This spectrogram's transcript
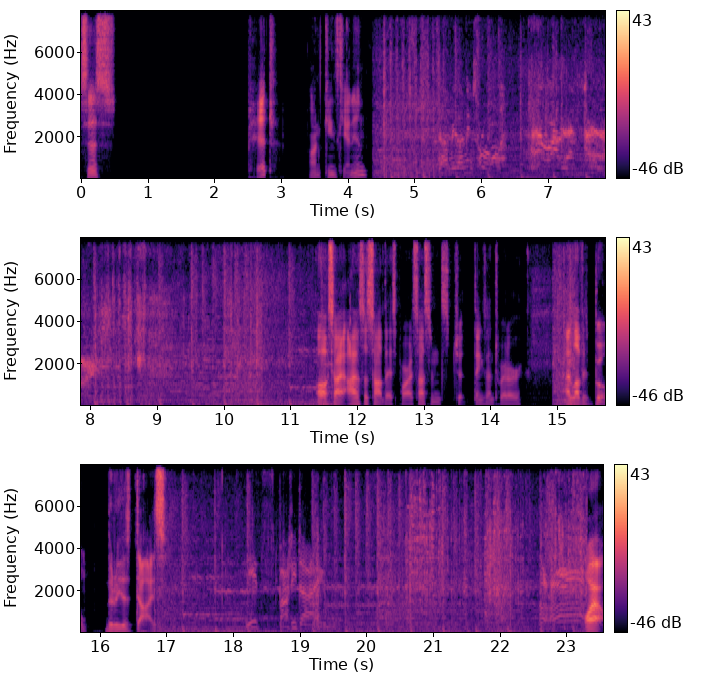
Is this pit on Kings Canyon? Damn it, I'm in trouble. Oh, sorry. I also saw this part. I saw some things on Twitter. I love his Boom. Literally just dies. It's party time. Oh yeah,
